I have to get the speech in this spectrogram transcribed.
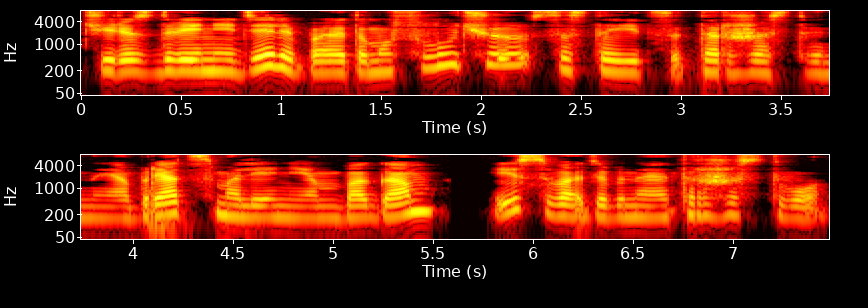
Через две недели по этому случаю состоится торжественный обряд с молением богам и свадебное торжество.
